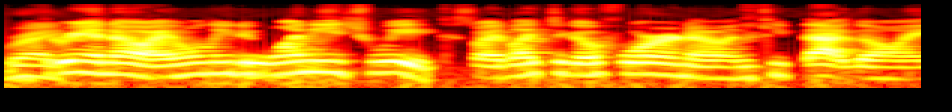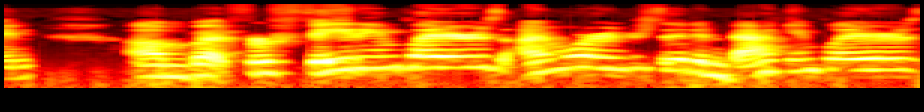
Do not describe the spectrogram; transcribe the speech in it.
Right. Three and zero. I only do one each week, so I'd like to go four and zero and keep that going. Um, but for fading players, I'm more interested in backing players,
